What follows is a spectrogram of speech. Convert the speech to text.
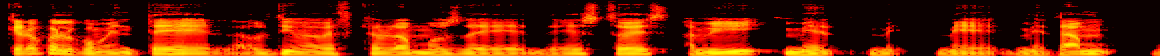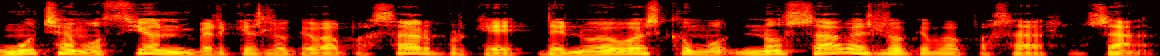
creo que lo comenté la última vez que hablamos de, esto, es a mí me, da mucha emoción ver qué es lo que va a pasar, porque de nuevo es como no sabes lo que va a pasar. O sea,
